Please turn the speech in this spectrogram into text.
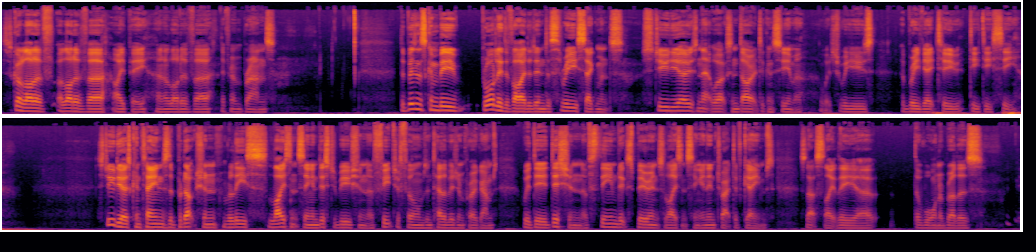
So it's got a lot of a lot of uh, IP and a lot of uh, different brands. The business can be broadly divided into three segments: studios, networks, and direct to consumer, which we use abbreviate to DTC. Studios contains the production, release, licensing, and distribution of feature films and television programs, with the addition of themed experience licensing and interactive games. So that's like the uh, the Warner Brothers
